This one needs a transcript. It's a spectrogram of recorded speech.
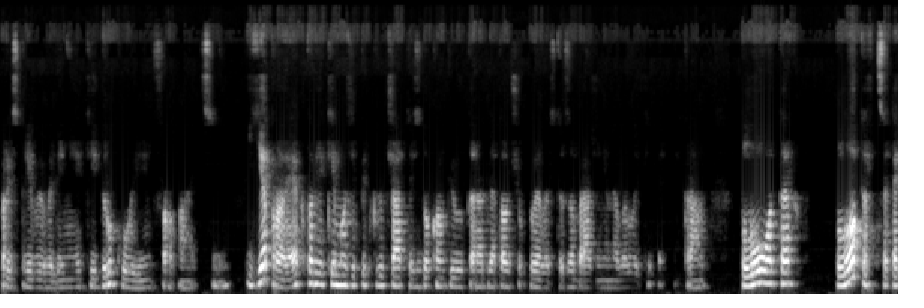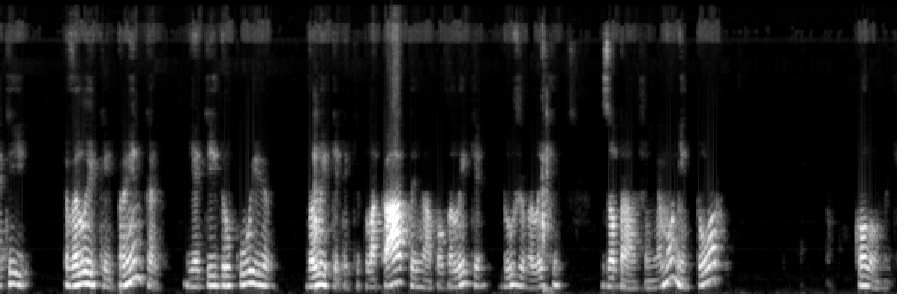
пристрій виведення, який друкує інформацію. Є проектор, який може підключатись до комп'ютера для того, щоб вивести зображення на великий екран. Плотер. Плотер це такий великий принтер, який друкує великі такі плакати або великі, дуже великі зображення. Монітор, колоночка.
